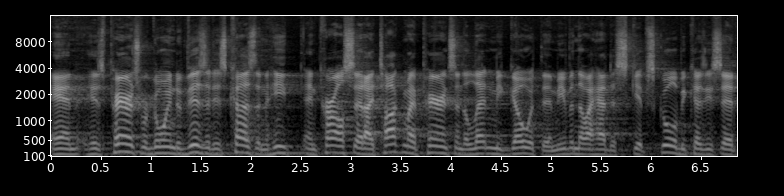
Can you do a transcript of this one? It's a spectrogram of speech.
and his parents were going to visit his cousin. And, he, and Carl said, I talked my parents into letting me go with them, even though I had to skip school, because he said,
